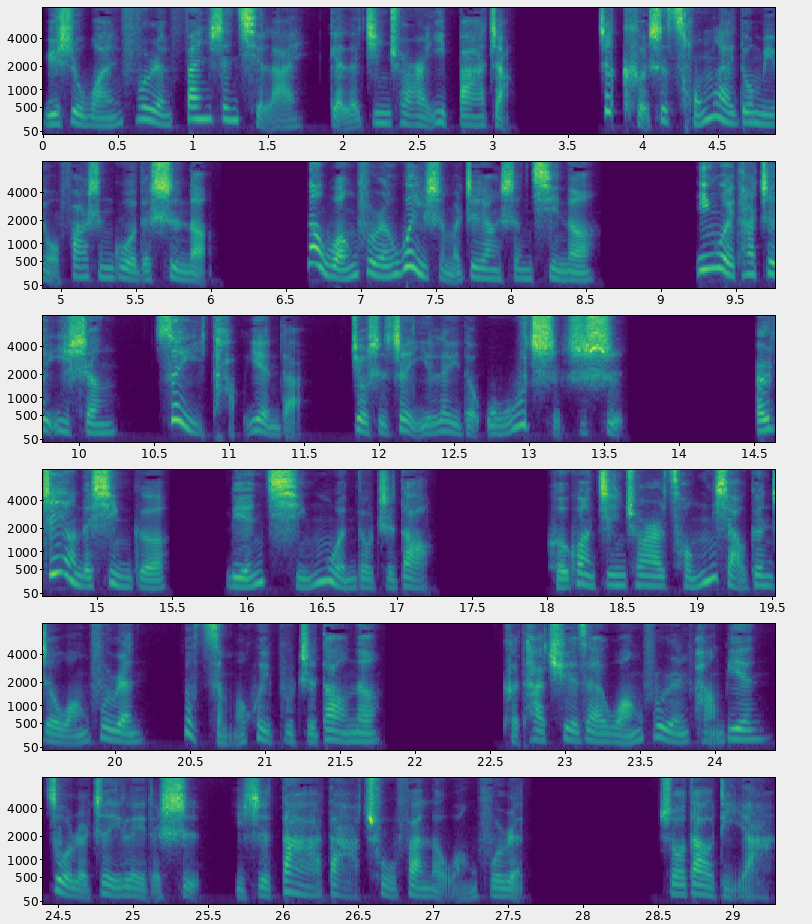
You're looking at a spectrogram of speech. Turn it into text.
于是王夫人翻身起来，给了金钏儿一巴掌。这可是从来都没有发生过的事呢。那王夫人为什么这样生气呢？因为她这一生最讨厌的就是这一类的无耻之事。而这样的性格，连晴雯都知道，何况金钏儿从小跟着王夫人，又怎么会不知道呢？可她却在王夫人旁边做了这一类的事，以致大大触犯了王夫人。说到底呀。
